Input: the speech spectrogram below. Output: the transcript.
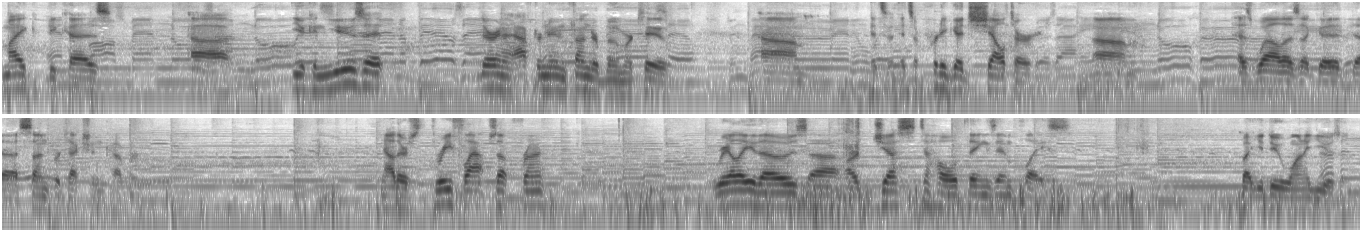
Mike, because uh, you can use it during an afternoon thunder boomer too. Um, it's, a, it's a pretty good shelter um, as well as a good uh, sun protection cover. Now there's three flaps up front. Really those uh, are just to hold things in place but you do want to use them.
